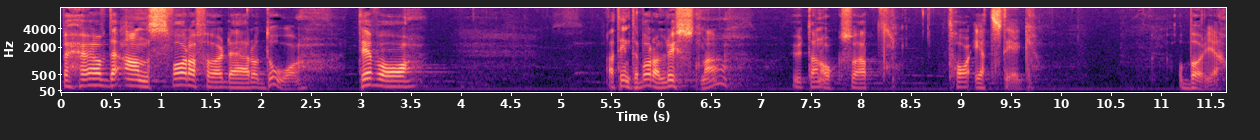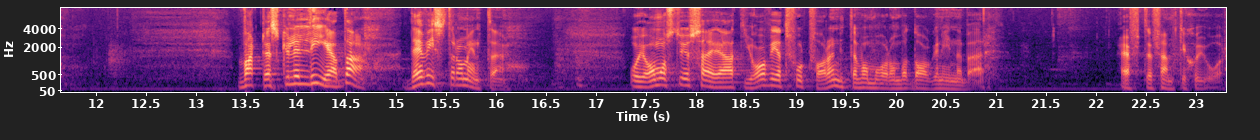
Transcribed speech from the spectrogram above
behövde ansvara för där och då, det var att inte bara lyssna utan också att ta ett steg och börja. Vart det skulle leda, det visste de inte. Och jag måste ju säga att jag vet fortfarande inte vad morgondagen innebär. Efter 57 år.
